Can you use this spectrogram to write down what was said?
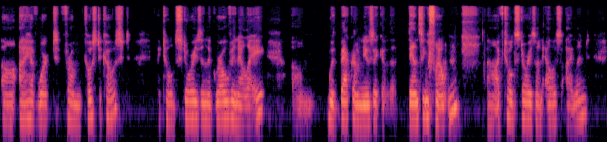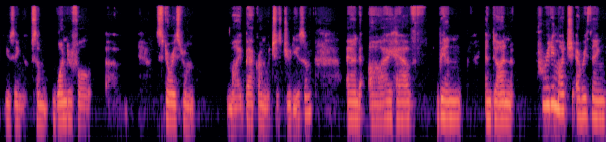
Uh, I have worked from coast to coast. I told stories in the Grove in LA um, with background music of the Dancing Fountain. Uh, I've told stories on Ellis Island using some wonderful uh, stories from my background, which is Judaism. And I have been and done pretty much everything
